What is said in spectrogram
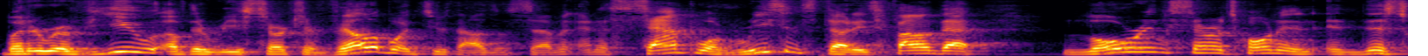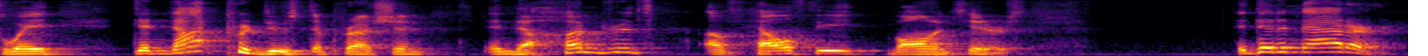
But a review of the research available in 2007 and a sample of recent studies found that lowering serotonin in this way did not produce depression in the hundreds of healthy volunteers. It didn't matter.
